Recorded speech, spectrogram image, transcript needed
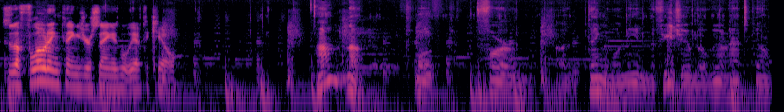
So the floating things you're saying is what we have to kill. Huh? No. Well, for a thing we'll need in the future, but we don't have to kill him.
